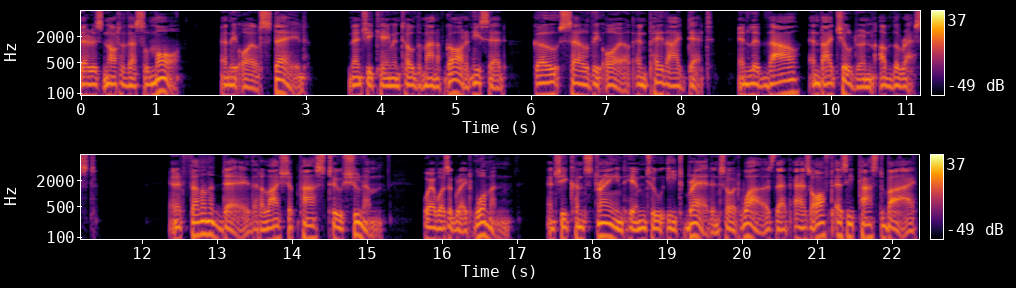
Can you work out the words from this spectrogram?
There is not a vessel more. And the oil stayed. Then she came and told the man of God, and he said, Go sell the oil, and pay thy debt, and live thou and thy children of the rest. And it fell on a day that Elisha passed to Shunem, where was a great woman, and she constrained him to eat bread, and so it was that as oft as he passed by,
